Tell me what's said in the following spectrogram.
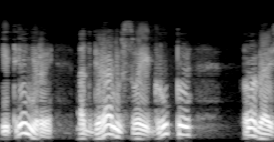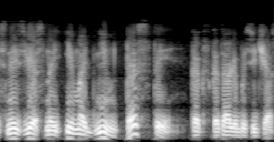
и тренеры отбирали в свои группы, полагаясь на известные им одним тесты, как сказали бы сейчас,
